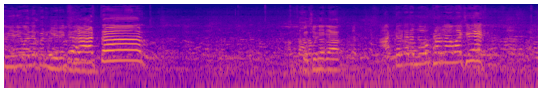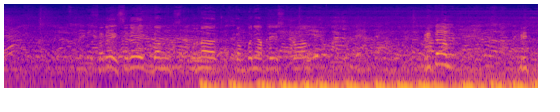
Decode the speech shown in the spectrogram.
विहिरीवाले पण घेरे सचिनरा नऊ ठर लावायचे. सगळे सगळे एकदम पूर्ण कंपनी आपली स्ट्रॉंग प्रीतम. प्री-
